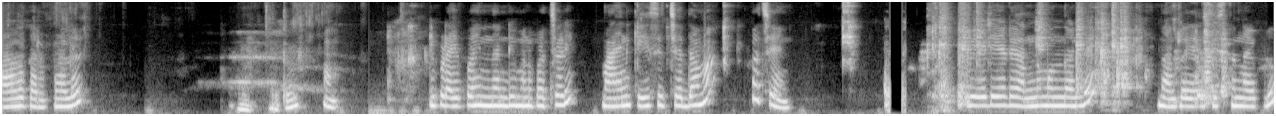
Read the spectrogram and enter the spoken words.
బాగా కలపాలి. ఇప్పుడు అయిపోయిందండి మన పచ్చడి. మా ఆయనకి వేసి ఇచ్చేద్దామా? వచ్చేయండి వేడి వేడి అన్నం ఉందండి. దాంట్లో వేసి ఇస్తున్నా ఇప్పుడు.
